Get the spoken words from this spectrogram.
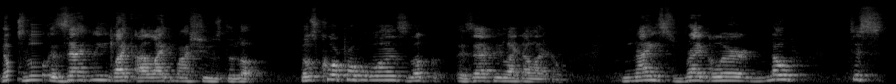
those look exactly like I like my shoes to look. Those Court Purple ones look exactly like I like them. Nice, regular, no, just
